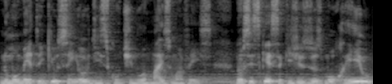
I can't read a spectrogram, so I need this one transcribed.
no momento em que o Senhor diz: continua mais uma vez. Não se esqueça que Jesus morreu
